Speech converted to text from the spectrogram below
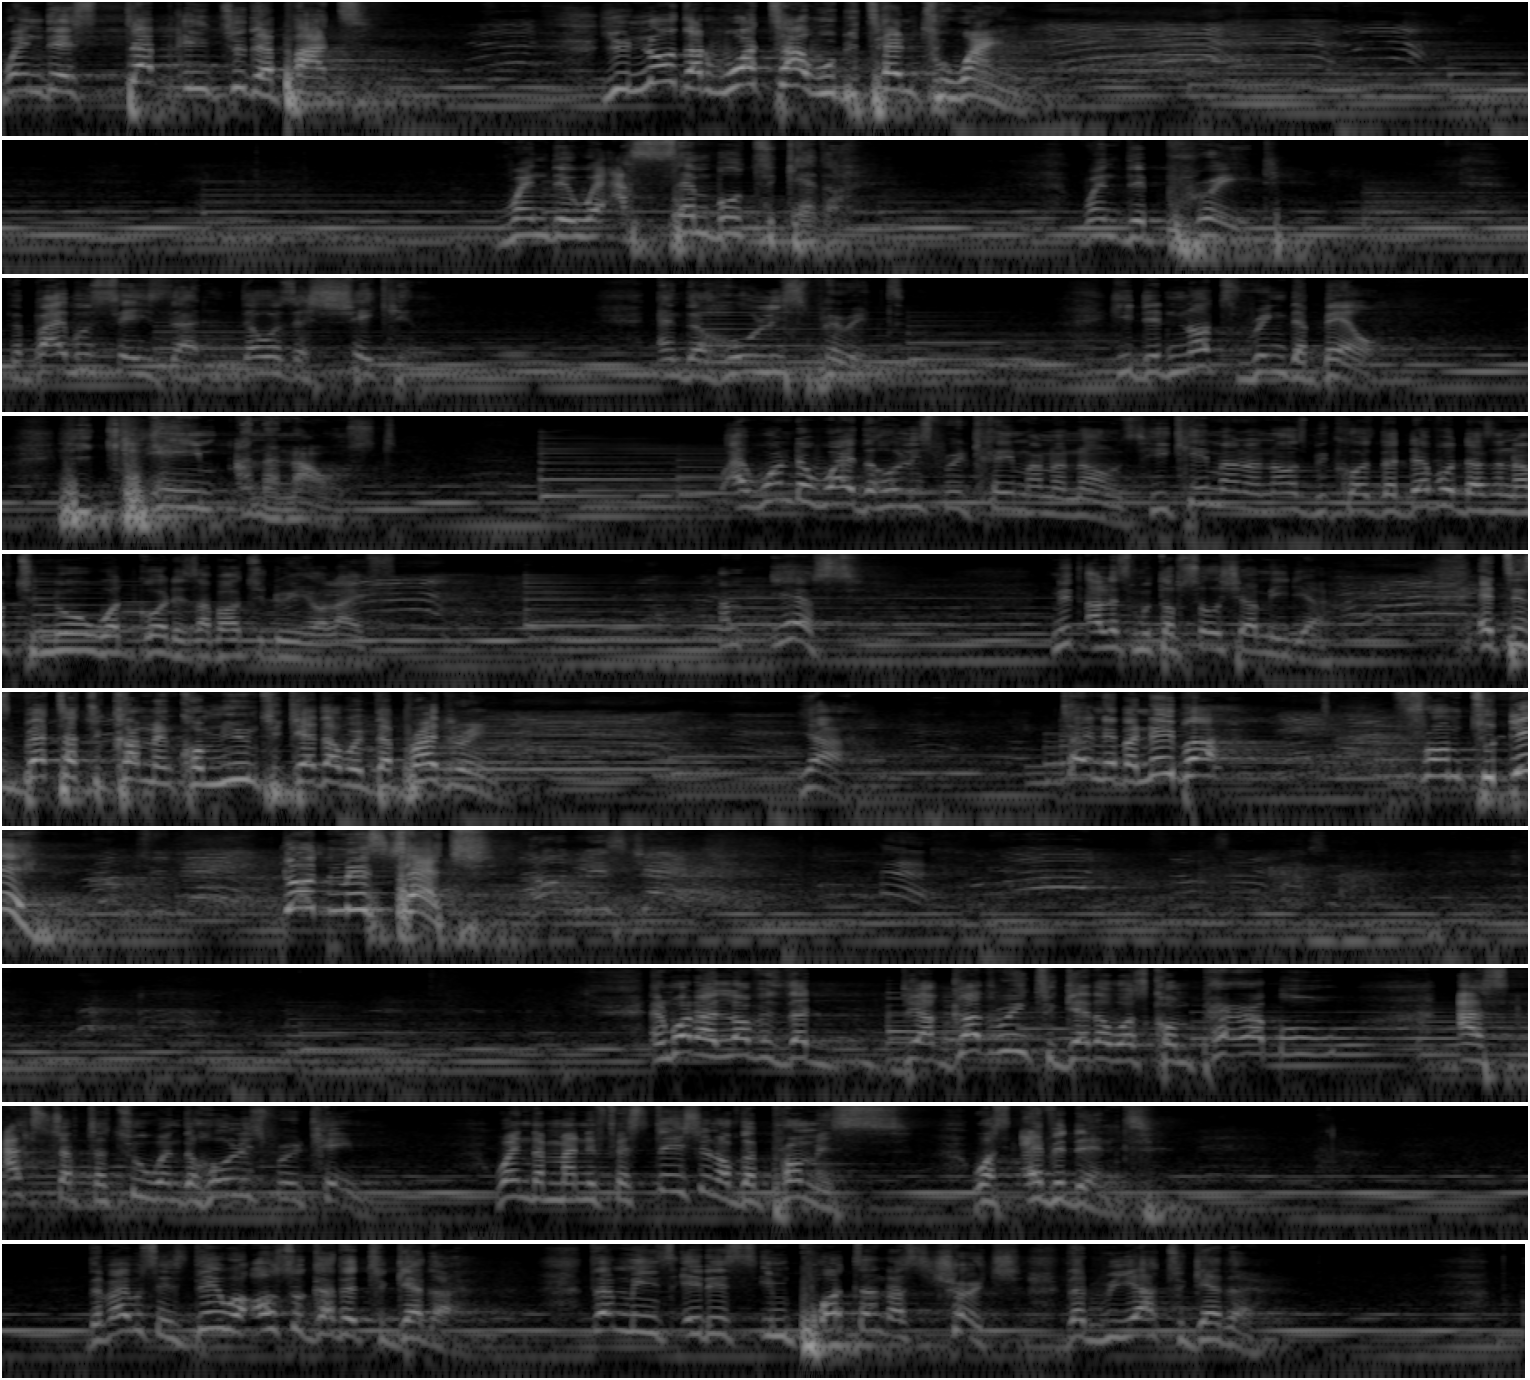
When they step into the party, you know that water will be turned to wine. When they were assembled together, when they prayed, the Bible says that there was a shaking, and the Holy Spirit, He did not ring the bell, He came unannounced. I wonder why the Holy Spirit came unannounced. He came unannounced because the devil doesn't have to know what God is about to do in your life. Um, yes. Niet alles op social media. It is better to come and commune together with the brethren. Yeah. Tell your neighbor, neighbor, from today, don't miss church. Don't miss church. And what I love is that their gathering together was comparable as Acts chapter 2 when the Holy Spirit came, when the manifestation of the promise was evident. The Bible says they were also gathered together. That means it is important as church that we are together.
